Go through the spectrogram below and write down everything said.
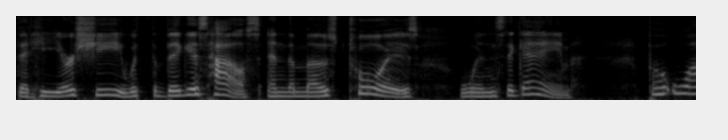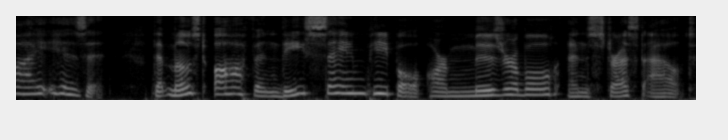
that he or she with the biggest house and the most toys wins the game. But why is it that most often these same people are miserable and stressed out?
